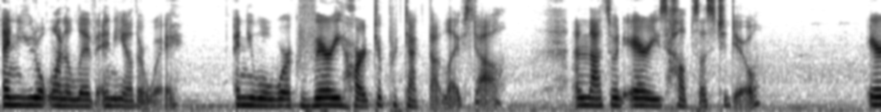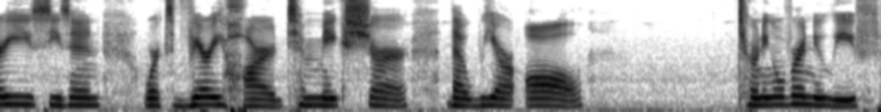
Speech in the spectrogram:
And you don't want to live any other way and you will work very hard to protect that lifestyle. And that's what Aries helps us to do. Aries season works very hard to make sure that we are all turning over a new leaf,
